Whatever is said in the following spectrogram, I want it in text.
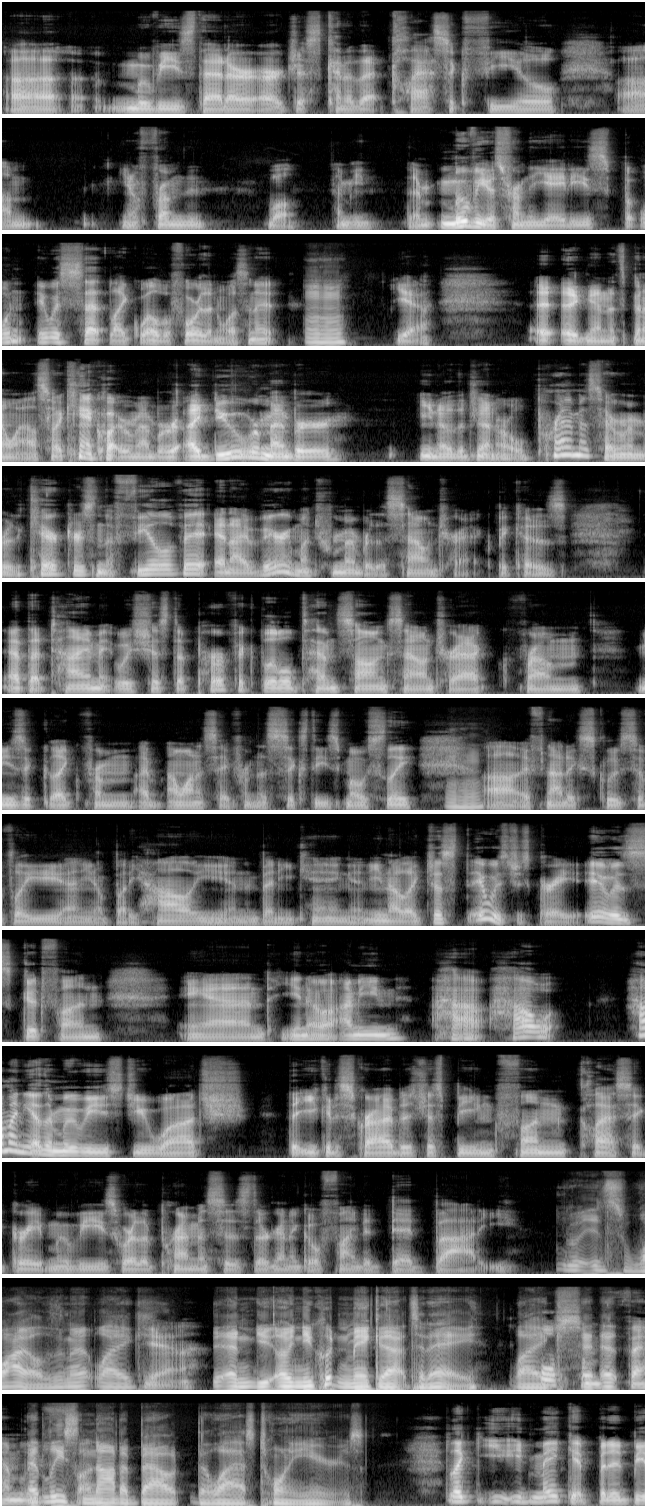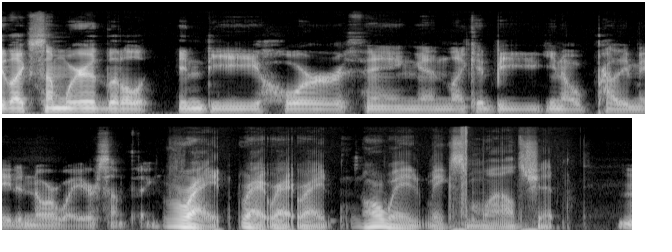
uh, movies that are are just kind of that classic feel. Um, you know, from the, well, I mean, the movie was from the '80s, but when it was set like well before then, wasn't it? Mm-hmm. yeah A- again it's been a while so i can't quite remember i do remember you know the general premise i remember the characters and the feel of it and i very much remember the soundtrack because at that time it was just a perfect little 10 song soundtrack from music like from i, I want to say from the 60s mostly Mm-hmm. uh, if not exclusively, and you know Buddy Holly and Benny King, and you know like just it was just great. It was good fun, and you know I mean how how how many other movies do you watch that you could describe as just being fun, classic, great movies where the premise is they're gonna go find a dead body? It's wild, isn't it? Like, Yeah, and you, I mean, you couldn't make that today. Like, wholesome at, family. at least fun. not about the last 20 years. like you- you'd make it, but it'd be like some weird little indie horror thing, and like it'd be you know probably made in Norway or something. Right, right, right, right. Norway makes some wild shit.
